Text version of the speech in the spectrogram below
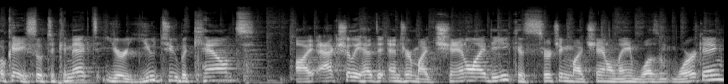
Okay, so to connect your YouTube account, I actually had to enter my channel ID because searching my channel name wasn't working.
